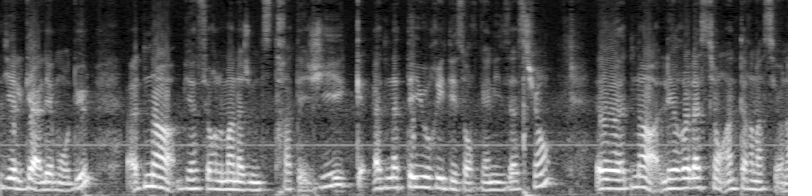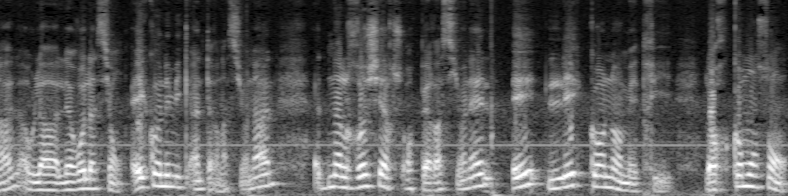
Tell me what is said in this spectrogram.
ديال كاع les modules. عندنا bien sûr le management stratégique, عندنا théorie des organisations, عندنا les relations internationales ou la, les relations économiques internationales, عندنا la recherche opérationnelle et l'économétrie. Alors, commençons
